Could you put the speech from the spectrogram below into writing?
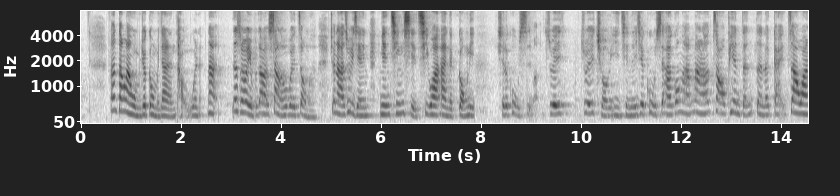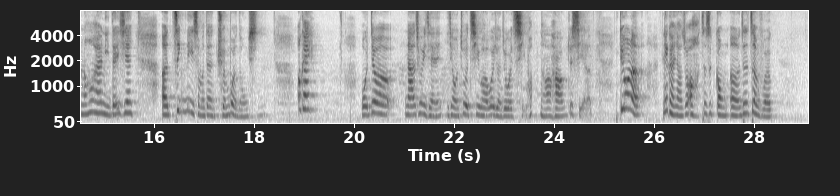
那当然，我们就跟我们家人讨论了。那那时候也不知道上了会不会中嘛，就拿出以前年轻写企划案的功力，写的故事嘛，追追求以前的一些故事，阿公阿嬷，然后照片等等的改造啊，然后还有你的一些呃经历什么的，全部的东西。OK，我就拿出以前以前我做企划，我以前做过企划，然后好就写了，丢了。你可能想说，哦，这是公，呃，这是政府的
